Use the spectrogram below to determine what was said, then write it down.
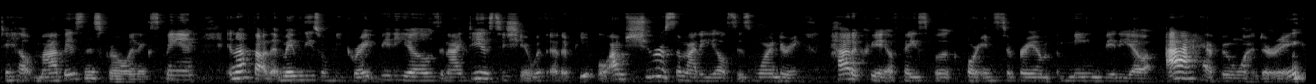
to help my business grow and expand. And I thought that maybe these would be great videos and ideas to share with other people. I'm sure somebody else is wondering how to create a Facebook or Instagram meme video. I have been wondering.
